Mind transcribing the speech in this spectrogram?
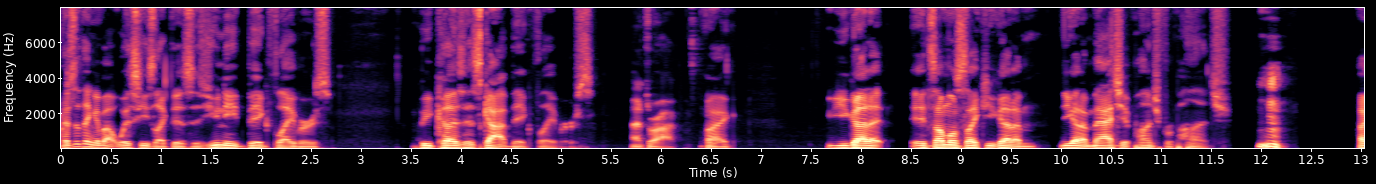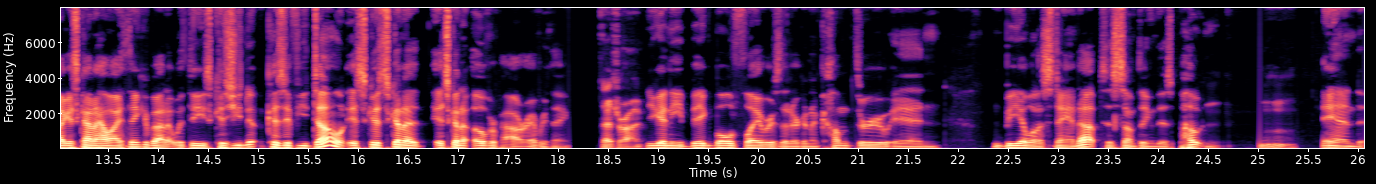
That's the thing about whiskeys like this is you need big flavors because it's got big flavors. That's right. Like you got to it's almost like you got to you got to match it punch for punch. Mhm. Like it's kind of how I think about it with these because you because if you don't, it's just gonna it's gonna overpower everything. That's right. You're gonna need big bold flavors that are gonna come through and be able to stand up to something this potent. hmm And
